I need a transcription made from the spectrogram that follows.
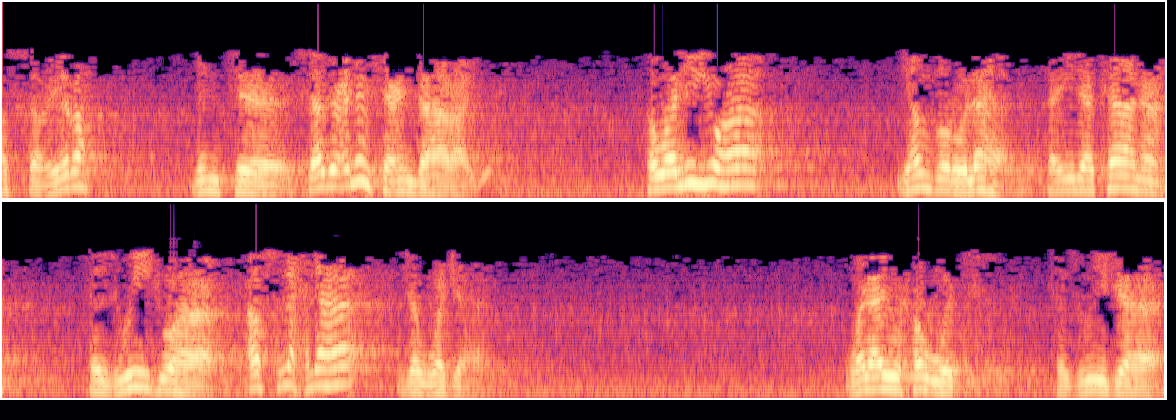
الصغيرة بنت سبع ليس عندها رأي فوليها ينظر لها فإذا كان تزويجها أصلح لها زوجها. ولا يفوت تزويجها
